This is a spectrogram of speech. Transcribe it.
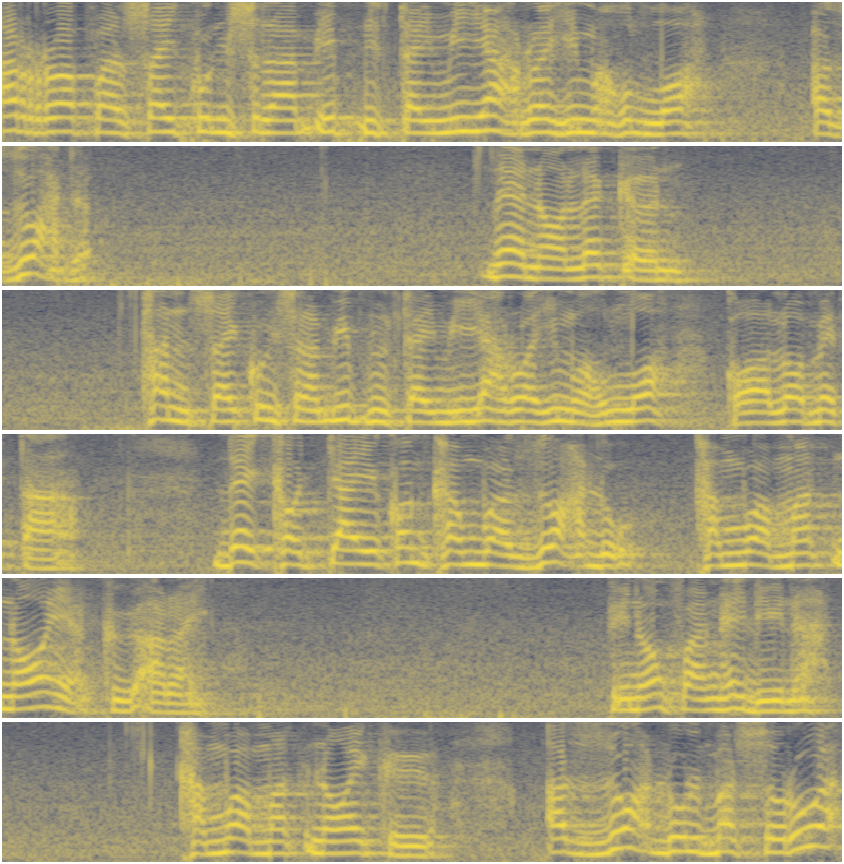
อัลรอฟะไซคุนสลามอิบนิตัยมิยะรอฮิมะฮุลลอฮ์อัลซุฮดแน่นอนและเกิน ท่านไซคุนสลามอิบนิตัยมิยะรอฮิมะฮุลลอฮ์ขออัลลอฮ์เมตตา ได้เข้าใจของคำว่าซุฮดุคำว่ามักน้อยอะคืออะไร พี่น้องฟังให้ดีนะคำว่ามักน้อยคืออัซซุฮดุลมัสรุะ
